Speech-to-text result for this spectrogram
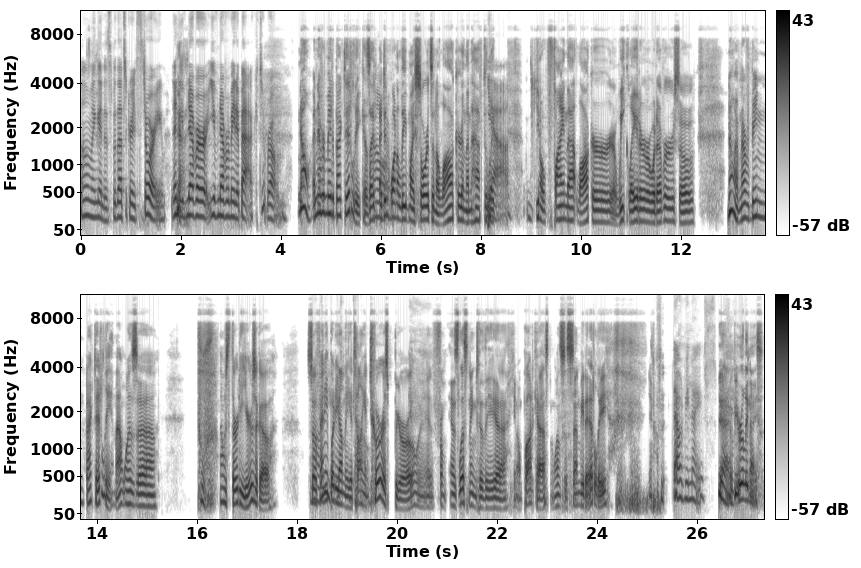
Oh my goodness! But that's a great story. And Yeah. you've never you've never made it back to Rome. No, I never made it back to Italy because I, I didn't Oh. want to leave my swords in a locker and then have to like yeah. you know find that locker a week later or whatever. So no, I've never been back to Italy, and that was uh, that was 30 years ago. So if anybody you on the Italian. Tourist Bureau uh, from is listening to the uh, you know podcast and wants to send me to Italy, you know, That would be nice. yeah, it'd be really nice.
